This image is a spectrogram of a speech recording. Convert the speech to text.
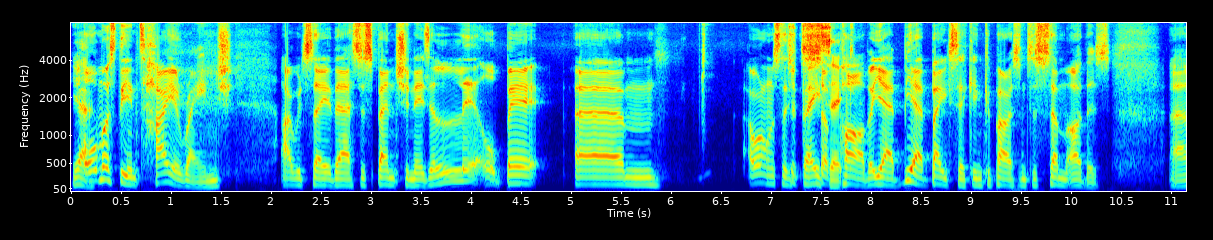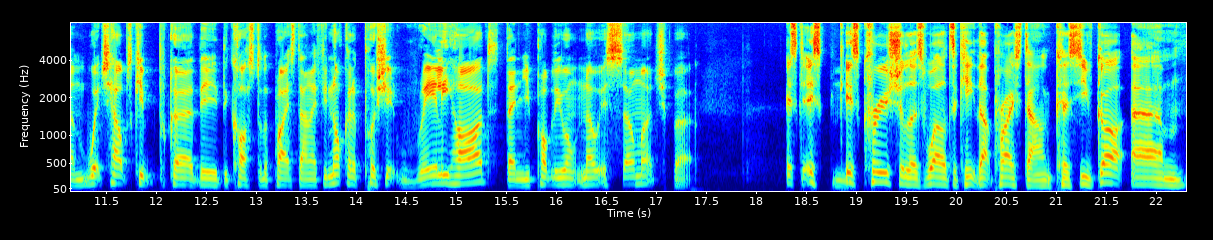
Yeah. almost the entire range, I would say their suspension is a little bit. Um, I want to say Just basic. subpar, but yeah, yeah, basic in comparison to some others, um, which helps keep uh, the the cost of the price down. If you're not going to push it really hard, then you probably won't notice so much. But It's it's, Hmm. it's crucial as well to keep that price down because you've got um,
